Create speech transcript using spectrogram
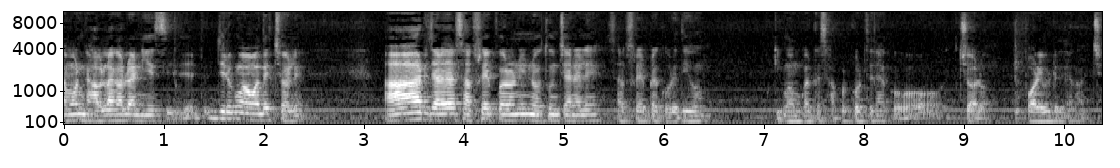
এমন ঘাবলা ঘাবলা নিয়ে এসেছি যেরকম আমাদের চলে। আর যারা যারা সাবস্ক্রাইব করনি নতুন চ্যানেলে সাবস্ক্রাইবটা করে দিও। টিম অমকারকে সাপোর্ট করতে থাকো। চলো পরে ভিডিও দেখা হচ্ছে।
